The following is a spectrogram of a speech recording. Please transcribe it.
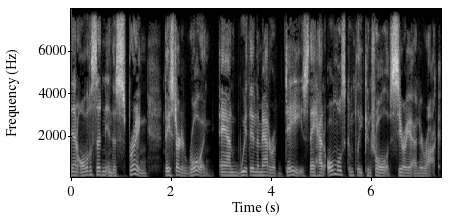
then all of a sudden in the spring, they started rolling. And within a matter of days, they had almost complete control of Syria and Iraq.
